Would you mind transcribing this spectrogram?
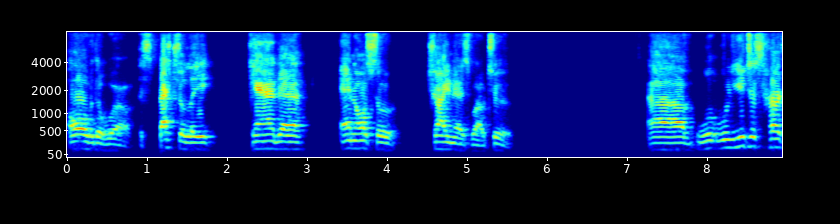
all over the world, especially Canada and also China as well too. Uh, will, will, you just heard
